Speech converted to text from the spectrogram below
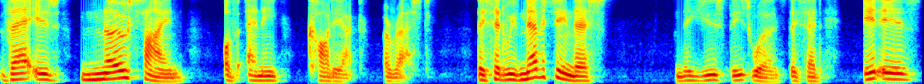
There is no sign of any cardiac arrest. They said, We've never seen this. And they used these words. They said, It is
